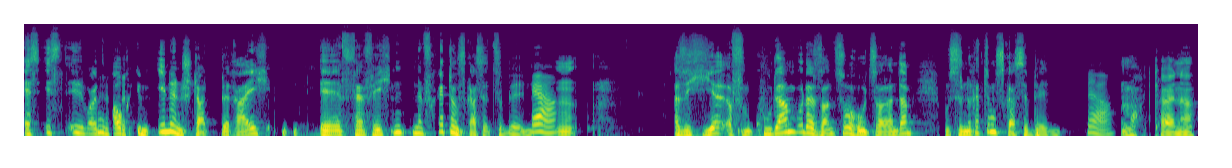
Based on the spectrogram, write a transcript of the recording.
es ist übrigens auch im Innenstadtbereich äh, verpflichtend, eine Rettungsgasse zu bilden. Ja. Also hier auf dem Kudamm oder sonst wo, Hohenzollern-Damm, musst du eine Rettungsgasse bilden. Ja. Macht keiner.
